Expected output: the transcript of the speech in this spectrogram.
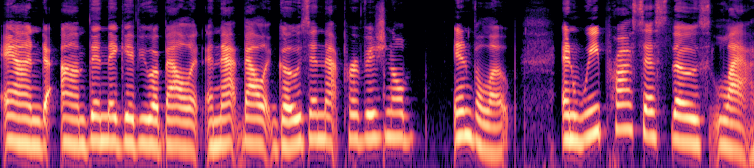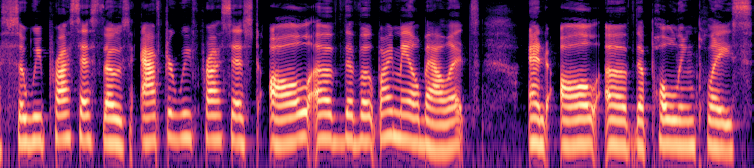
And um, then they give you a ballot, and that ballot goes in that provisional envelope. And we process those last. So we process those after we've processed all of the vote by mail ballots and all of the polling place.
